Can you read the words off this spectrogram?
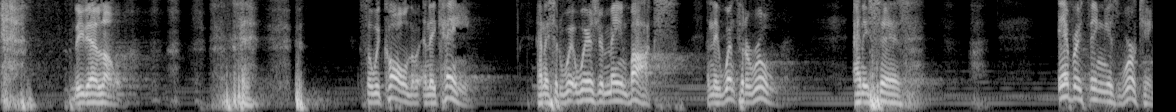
Leave that alone. So we called them and they came. And I said, Where, Where's your main box? And they went to the room. And he says, Everything is working,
